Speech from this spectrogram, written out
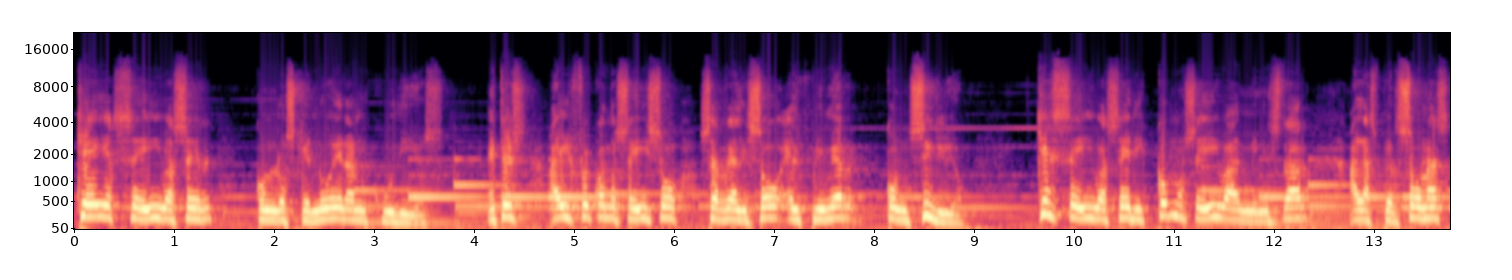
qué se iba a hacer con los que no eran judíos. Entonces ahí fue cuando se hizo, se realizó el primer concilio. ¿Qué se iba a hacer y cómo se iba a administrar a las personas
